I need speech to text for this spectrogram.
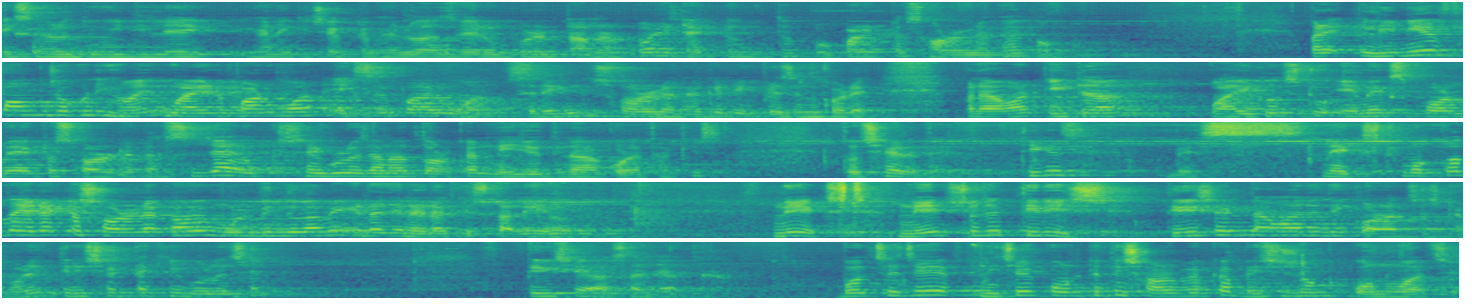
এক্স আর দুই দিলে এখানে কিছু একটা ভ্যালু আসবে, এর উপরে টানার পর এটা একটা কিন্তু প্রপার একটা সরলরেখায় পাবো। মানে লিনিয়ার ফর্ম যখনই হয় ওয়াই এর পাওয়ার ওয়ান এক্সের পাওয়ার ওয়ান সেটা কিন্তু সরলরেখাকে রিপ্রেজেন্ট করে। মানে আমার এটা Y equals to M X ফর্মে একটা সরলরেখা আছে। যাই হোক, সেগুলো জানার দরকার নেই যদি না করে থাকিস। তো ছেড়ে দে, ঠিক আছে? বেশ নেক্সট মোট কথা এটা একটা সরলরেখা হবে, মূল বিন্দু হবে এটা জেনে রাখিস, তাহলেই হবে। নেক্সট নেক্সট হচ্ছে তিরিশ। তিরিশেরটা আমরা যদি করার চেষ্টা করি, তিরিশেরটা কি বলেছে? তিরিশে আসা যাক। বলছে যে নিচের কোনটিতে সর্বাপেক্ষা বেশি সংখ্যক অণু আছে।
